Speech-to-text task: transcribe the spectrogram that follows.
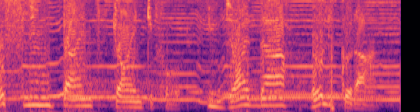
Muslim Times 24. Enjoy the Holy Quran.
